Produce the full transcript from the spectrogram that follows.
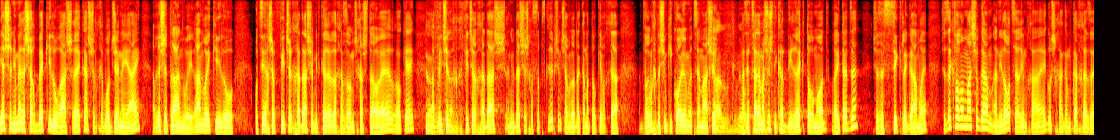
יש, אני אומר, יש הרבה כאילו רעש רקע של חברות Gen AI, אבל יש את Runway. Runway כאילו הוציא עכשיו פיצ'ר חדש שמתקרב לחזון שלך שאתה אוהב, אוקיי? כן. הפיצ'ר הפיצ'ר החדש, אני יודע שיש לך subscription שם, לא יודע כמה אתה עוקב אחרי הדברים החדשים, כי כל יום יוצא משהו. כן, אז. יצא להם משהו שנקרא Director Mode, ראית את זה? שזה sick לגמרי, שזה כבר משהו גם, אני לא רוצה להרים לך, האגו שלך גם ככה זה,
